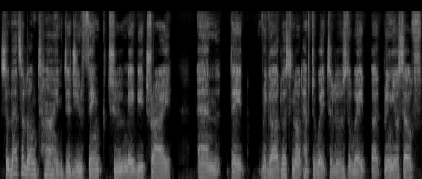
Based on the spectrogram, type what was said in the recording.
So that's a long time. Did you think to maybe try and date regardless, not have to wait to lose the weight, but bring yourself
